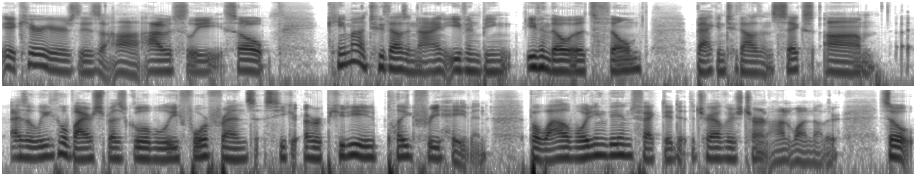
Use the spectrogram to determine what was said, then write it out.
yeah, Carriers is uh, obviously so came out in 2009, even being even though it's filmed back in 2006. Um, as a lethal virus spreads globally, four friends seek a repudiated plague-free haven, but while avoiding the infected, the travelers turn on one another. So.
